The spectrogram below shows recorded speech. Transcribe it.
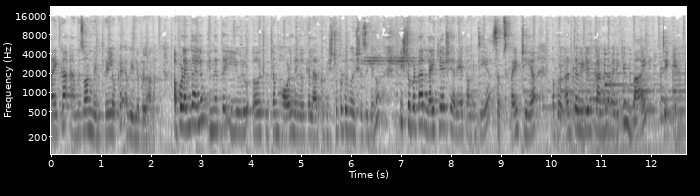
നൈക്ക ആമസോൺ മിന്ത്രയിലൊക്കെ അവൈലബിൾ ആണ്. അപ്പോൾ എന്തായാലും ഇന്നത്തെ ഈ ഒരു ഏർത്ത് റിത്തം ഹാൾ നിങ്ങൾക്ക് എല്ലാവർക്കും ഇഷ്ടപ്പെട്ടു എന്ന് വിശ്വസിക്കുന്നു. ഇഷ്ടപ്പെട്ടാൽ ലൈക്ക് ചെയ്യുക ഷെയർ ചെയ്യുക കമന്റ് ചെയ്യുക സബ്സ്ക്രൈബ് ചെയ്യുക. അപ്പോൾ അടുത്ത വീഡിയോയിൽ കാണുന്നവരേക്കും ബൈ ടേക്ക് കെയർ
